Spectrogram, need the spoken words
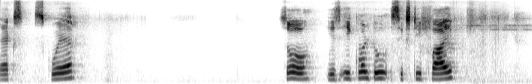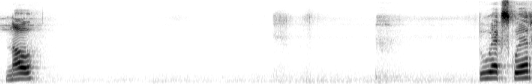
x square. So is equal to 65 now 2x square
